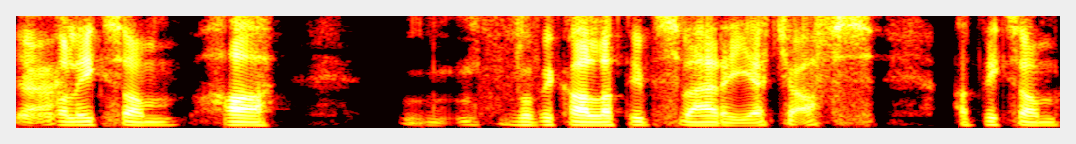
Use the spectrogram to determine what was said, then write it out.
Yeah. Och liksom ha vad vi kallar typ Sverige-tjafs. Att liksom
